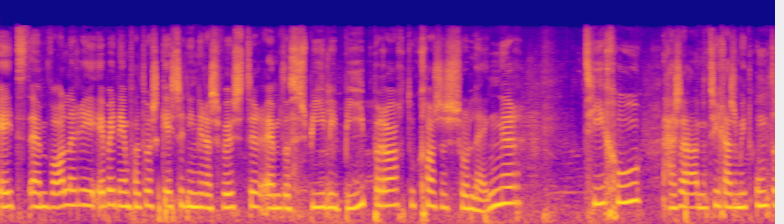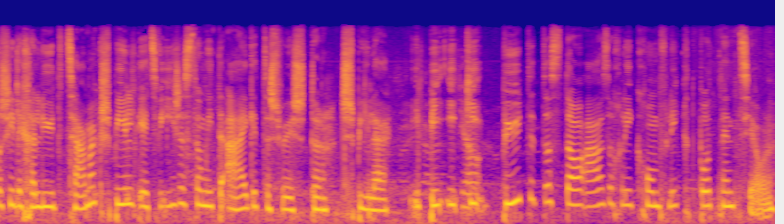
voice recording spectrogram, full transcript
Jetzt, ähm, Valerie, eben in dem Fall, du hast gestern deiner Schwester ähm, das Spiel beigebracht. Du kannst es schon länger. Tichu, hast auch natürlich auch schon mit unterschiedlichen Leuten zusammengespielt. Jetzt, wie ist es so mit der eigenen Schwester zu spielen? Ich, ich, Ja. Bietet das da auch so ein bisschen Konfliktpotenzial?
